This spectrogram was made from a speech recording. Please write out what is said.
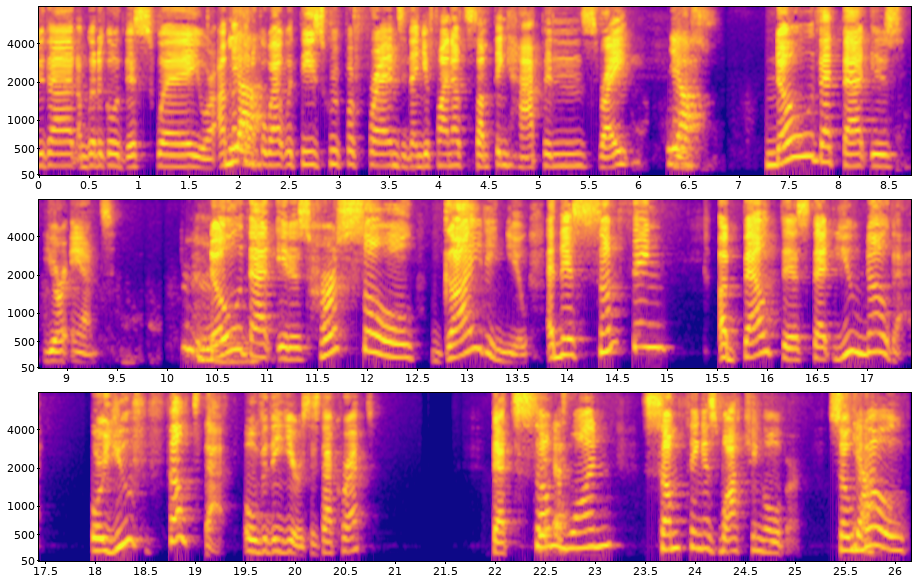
do that i'm going to go this way or i'm not going to go out with these group of friends and then you find out something happens right Yeah. Yes. know that that is your aunt Hmm. know that it is her soul guiding you. And there's something about this that you know that or you've felt that over the years. Is that correct? That someone something is watching over. So Yeah. know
